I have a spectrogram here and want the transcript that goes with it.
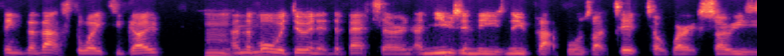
think that that's the way to go. Mm. and the more we're doing it the better. And, and, using these new platforms like tiktok where it's so easy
